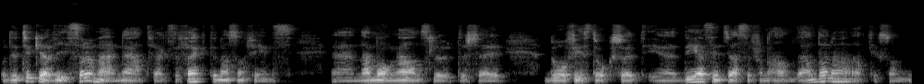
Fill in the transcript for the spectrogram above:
Och det tycker jag visar de här nätverkseffekterna som finns eh, när många ansluter sig. Då finns det också ett eh, dels intresse från användarna att liksom,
